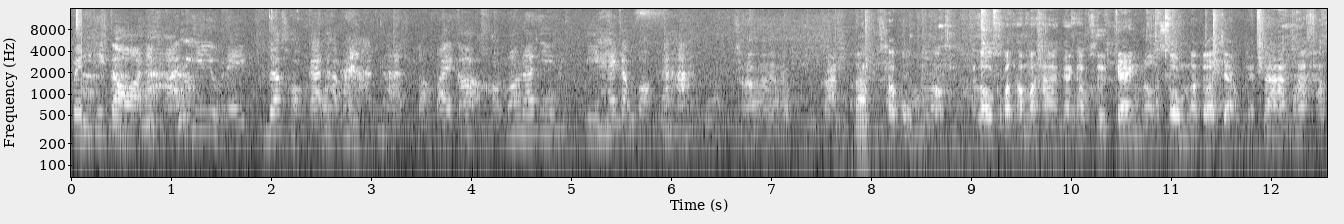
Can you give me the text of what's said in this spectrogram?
เป็นพิธีกรนะคะ ที่อยู่ในเรื่องของการทำอาหารค่ะ ต่อไปก็ขอมอบหน้าที่นี้ให้กับบ๊อบนะคะ ครับครับผมแล้วเราก็มาทำอาหารกันครับ คือแกงหน่อส้มแล้วก็แจ่วเผือกด้านนะครับ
